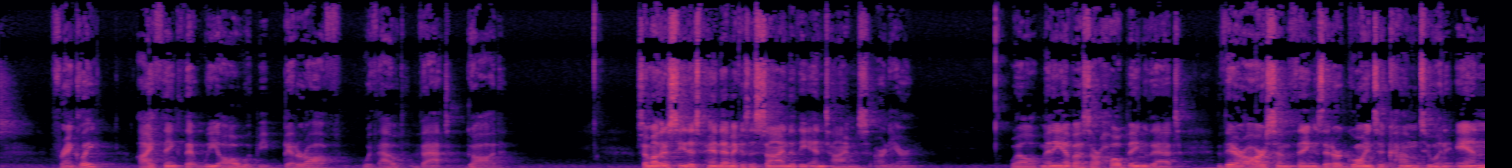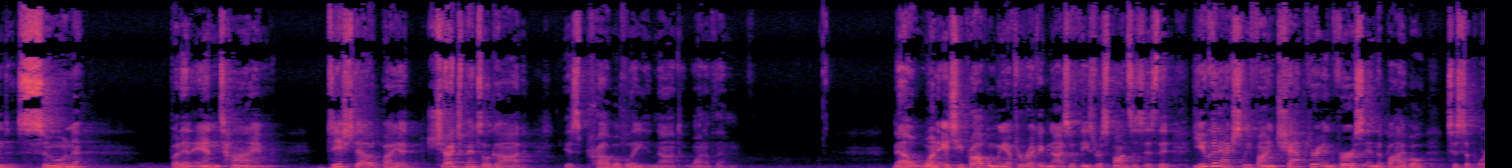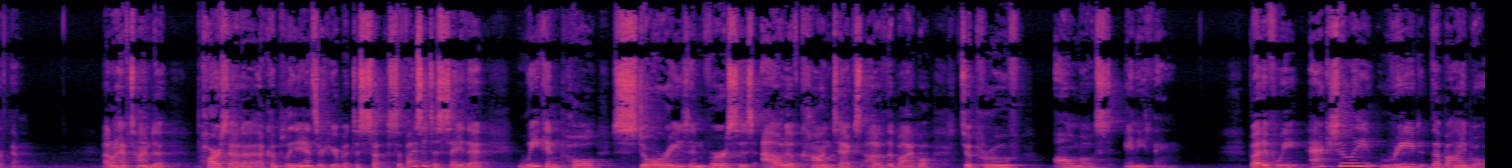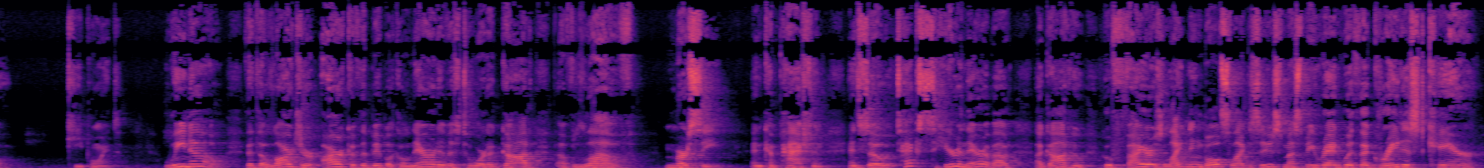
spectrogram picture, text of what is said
Frankly, I think that we all would be better off without that God. Some others see this pandemic as a sign that the end times are near. Well, many of us are hoping that there are some things that are going to come to an end soon, but an end time dished out by a judgmental God is probably not one of them. Now, one itchy problem we have to recognize with these responses is that you can actually find chapter and verse in the Bible to support them. I don't have time to parse out a, a complete answer here, but to su suffice it to say that we can pull stories and verses out of context, out of the Bible, to prove almost anything. But if we actually read the Bible, key point, we know that the larger arc of the biblical narrative is toward a God of love, mercy, and compassion. And so texts here and there about a God who, who fires lightning bolts like Zeus must be read with the greatest care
